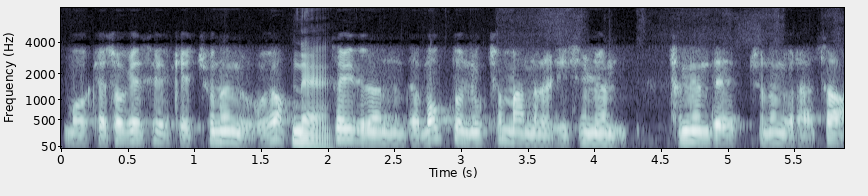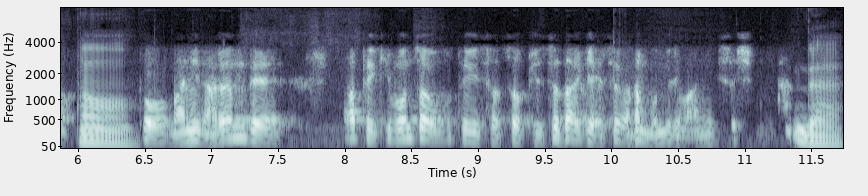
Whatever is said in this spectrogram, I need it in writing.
뭐 계속해서 이렇게 주는 거고요. 네. 저희들은 이제 목돈 6천만 원을 이시면 청년대 주는 거라서 어. 또 많이 다른데 앞에 기본자가 붙어 있어서 비슷하게 해석하는 분들이 많이 있으십니다. 네.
